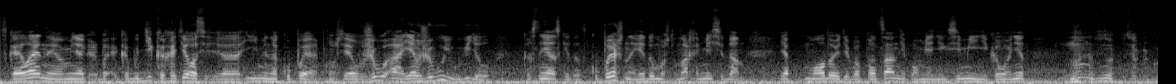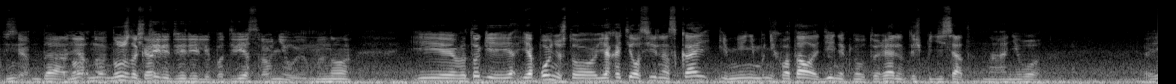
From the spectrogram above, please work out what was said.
Skyline, и у меня как бы, как бы дико хотелось э, именно купе, потому что я вживую, а, я вживую увидел в Красноярске этот купешный, я думал, что нахрен мне седан. Я молодой, типа, пацан, типа, у меня ни семьи, никого нет. Ну, Ну, все как у всех. да, ну, Понятно. ну, нужно как- Четыре двери, либо две сравниваемые. Но и в итоге я, я понял, что я хотел сильно Sky, и мне не, не хватало денег, ну вот реально 1050 на него. И,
